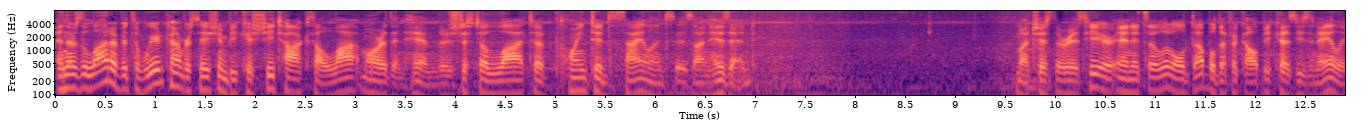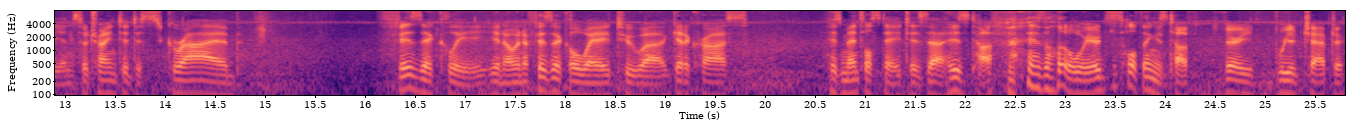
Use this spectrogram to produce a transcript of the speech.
And there's a lot of it's a weird conversation because she talks a lot more than him. There's just a lot of pointed silences on his end. Much as there is here, and it's a little double difficult because he's an alien, so trying to describe physically, you know, in a physical way to uh, get across his mental state is uh, is tough. is a little weird. This whole thing is tough. Very weird chapter.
